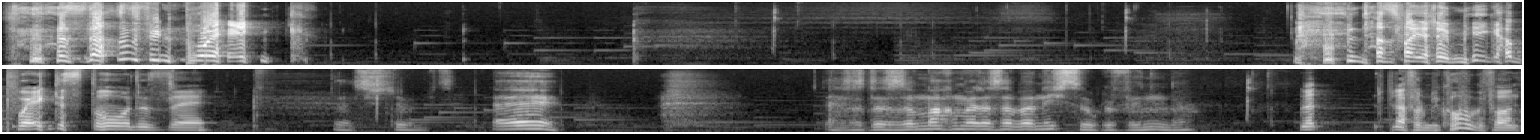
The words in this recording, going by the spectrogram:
Was ist das für ein Prank? Das war ja der Mega-Prank des Todes, ey. Das stimmt. Ey! Also das, so machen wir das aber nicht so gewinnen, ne? Ich bin einfach um die Kurve gefahren.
